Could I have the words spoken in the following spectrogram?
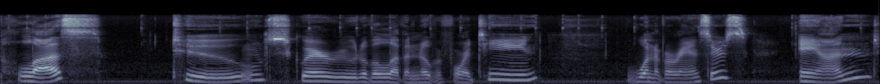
plus 2 square root of 11 over 14, one of our answers, and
